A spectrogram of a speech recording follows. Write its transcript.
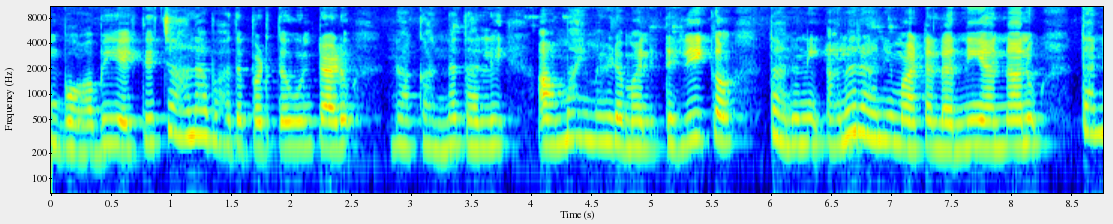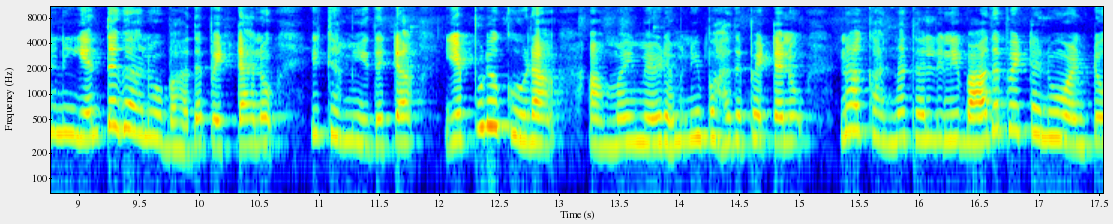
బాబీ అయితే చాలా బాధపడుతూ ఉంటాడు. నా కన్న తల్లి అమ్మాయి మేడం అని తెలియక తనని అనరాని మాటలన్నీ అన్నాను. తనని ఎంతగానో బాధ పెట్టాను. ఇక మీదట ఎప్పుడూ కూడా అమ్మాయి మేడంని బాధ పెట్టను. నా కన్న తల్లిని బాధ పెట్టను అంటూ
